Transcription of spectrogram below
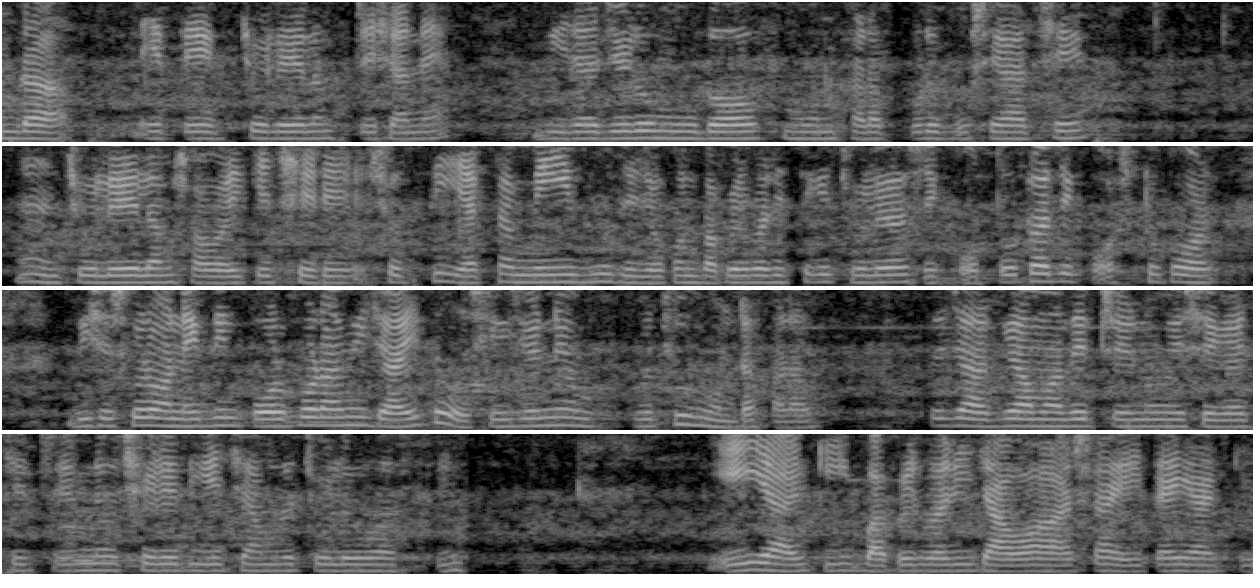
আমরা এতে চলে এলাম স্টেশনে বিরাজেরও মুড অফ মন খারাপ করে বসে আছে। চলে এলাম সবাইকে ছেড়ে। সত্যি, একটা মেয়ে বুঝে যখন বাপের বাড়ির থেকে চলে আসে, কতটা যে কষ্টকর। বিশেষ করে অনেক দিন পর পর আমি যাই তো, সেই জন্য প্রচুর মনটা খারাপ। তো যাকে আমাদের ট্রেনও এসে গেছে, ট্রেনও ছেড়ে দিয়েছে, আমরা চলেও আসছি। এই আর কি, বাপের বাড়ি যাওয়া, আসা, এটাই আর কি।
